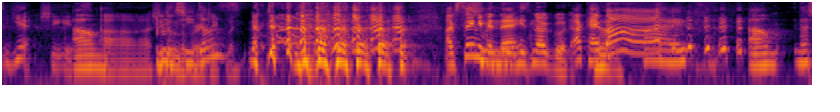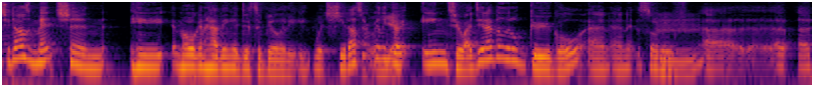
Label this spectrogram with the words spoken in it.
Yeah, she is. Um, uh, she doesn't she does. I've seen him in there. He's no good. Okay, bye. Bye. um, now she does mention he Morgan having a disability, which she doesn't really Yeah. go into. I did have a little Google, and and it's sort Mm-hmm. of uh, a, a,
